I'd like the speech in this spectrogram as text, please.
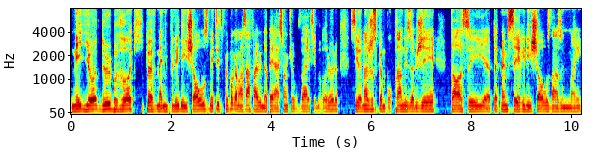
Mais il y a deux bras qui peuvent manipuler des choses. Mais tu sais, tu peux pas commencer à faire une opération cœur ouvert avec ces bras-là. là. C'est vraiment juste comme pour prendre des objets, tasser, euh, peut-être même serrer des choses dans une main.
